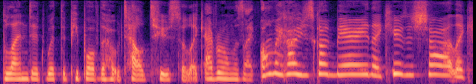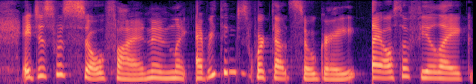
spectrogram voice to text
blended with the people of the hotel too. So like everyone was like, "Oh my god, you just got married! Like here's a shot!" Like it just was so fun and like everything just worked out so great. I also feel like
